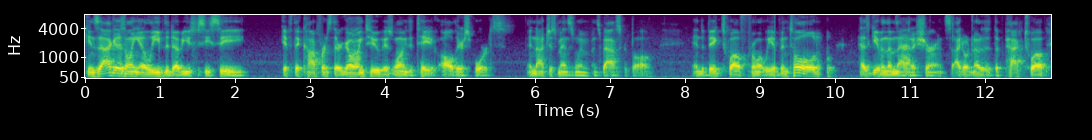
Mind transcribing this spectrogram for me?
Gonzaga is only going to leave the WCC if the conference they're going to is willing to take all their sports and not just men's and women's basketball. And the Big 12, from what we have been told, has given them that assurance. I don't know that the Pac 12,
